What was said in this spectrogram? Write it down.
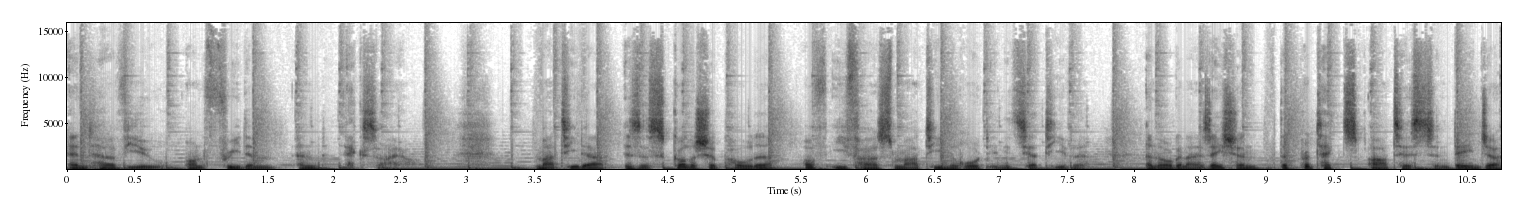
and her view on freedom and exile. Ma Thida is a scholarship holder of IFA's Martin Roth Initiative, an organization that protects artists in danger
